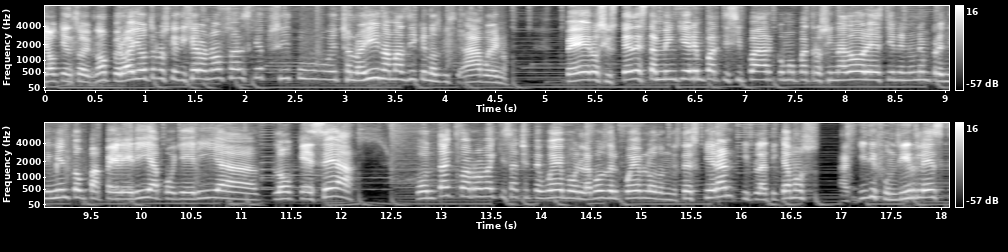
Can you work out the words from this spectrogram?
yo quién soy, ¿no? Pero hay otros que dijeron, no, ¿sabes qué? Pues sí, tú échalo ahí, nada más di que nos Ah, bueno. Pero si ustedes también quieren participar como patrocinadores, tienen un emprendimiento, papelería, pollería, lo que sea, contacto arroba XHT Web o en La Voz del Pueblo, donde ustedes quieran, y platicamos aquí, difundirles,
